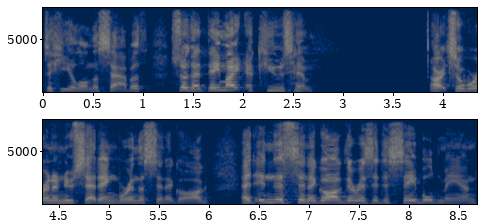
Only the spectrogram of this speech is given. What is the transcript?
to heal on the Sabbath? So that they might accuse him. All right, so we're in a new setting. We're in the synagogue. And in this synagogue, there is a disabled man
